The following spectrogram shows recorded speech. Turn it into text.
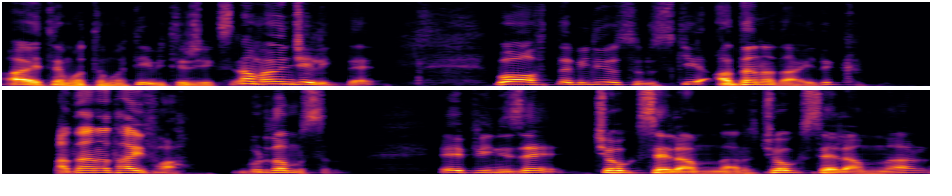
AYT matematiği bitireceksin. Ama öncelikle bu hafta biliyorsunuz ki Adana'daydık. Adana tayfa burada mısın? Hepinize çok selamlar, çok selamlar.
